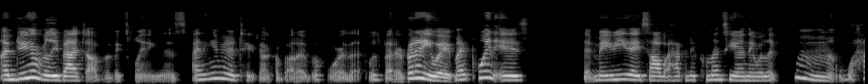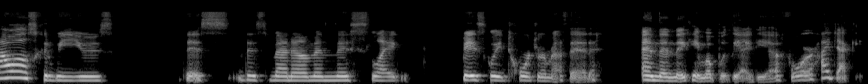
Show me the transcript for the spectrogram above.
I'm doing a really bad job of explaining this. I think I made a TikTok about it before that was better. But anyway, my point is that maybe they saw what happened to Clemensia and they were like, hmm, how else could we use this this venom and this like basically torture method? And then they came up with the idea for hijacking.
